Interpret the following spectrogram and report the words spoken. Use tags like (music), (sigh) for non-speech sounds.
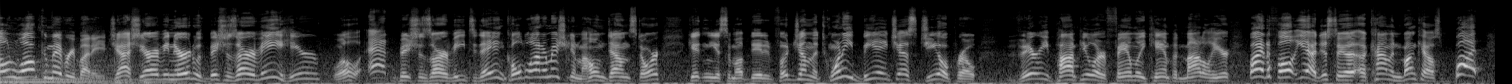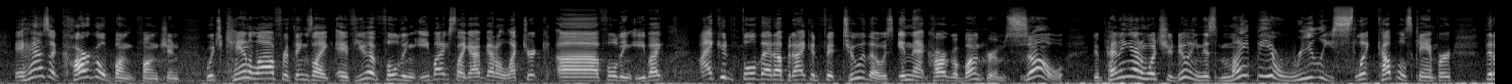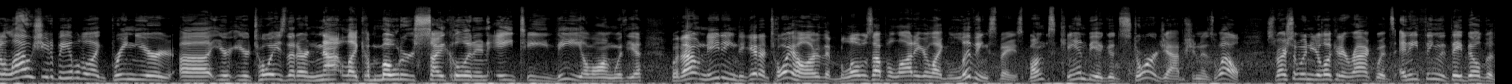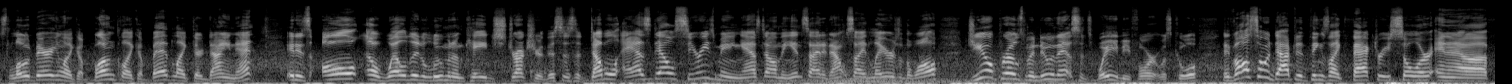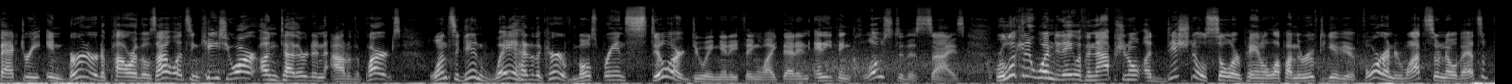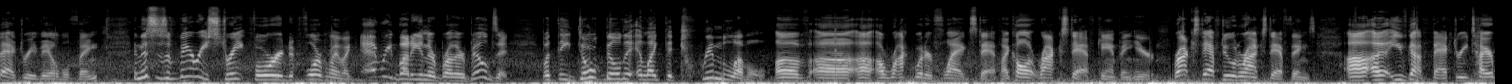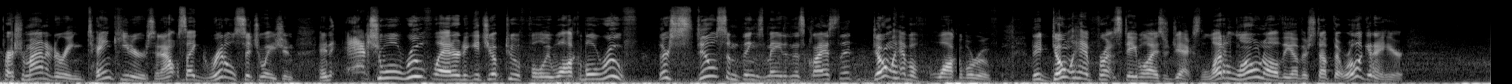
Hello and welcome everybody. Josh the RV Nerd with Bish's RV here, well, at Bish's RV today in Coldwater, Michigan, my hometown store, getting you some updated footage on the 20 BHS GeoPro very popular family camping model here. By default, yeah, just a, a, common bunkhouse, but it has a cargo bunk function, which can allow for things like if you have folding e-bikes, like I've got electric uh, folding e-bike, I could fold that up and I could fit two of those in that cargo bunk room. So, depending on what you're doing, this might be a really slick couples camper that allows you to be able to like bring your uh, your, your toys that are not like a motorcycle and an ATV along with you without needing to get a toy hauler that blows up a lot of your like living space. Bunks can be a good storage option as well, especially when you're looking at Rockwoods. Anything that they build that's load bearing, like a bunk, like a bed, like their dinette, it is all a welded aluminum cage structure. This is a double Azdel series, meaning Azdel the inside and outside layers of the wall. GeoPro's been doing that since way before it was cool. They've also adopted things like factory solar and a factory inverter to power those outlets in case you are untethered and out of the parks. Once again, way ahead of the curve. Most brands still aren't doing anything like that in anything close to this size. We're looking at one today with an optional additional solar panel up on the roof to give you 400 watts, so no, that's a factory available thing. And this is a very straightforward floor plan, like everybody and their brother builds it, but they don't build it at like the trim level of uh, a Rockwood or Flagstaff. I call it Rockstaff camping here. Rockstaff doing Rockstaff things. Uh, uh, you've got factory tire pressure monitoring, tank heaters, an outside griddle situation, an actual roof ladder to get you up to a fully walkable roof. There's still some things made in this class that don't have a walkable roof. They don't have front stabilizer jacks, let alone all the other stuff that we're looking at here.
